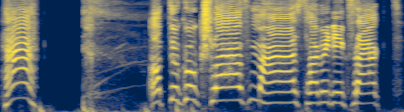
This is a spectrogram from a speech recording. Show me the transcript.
Hä? Ob du gut geschlafen hast, habe ich dich gefragt.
